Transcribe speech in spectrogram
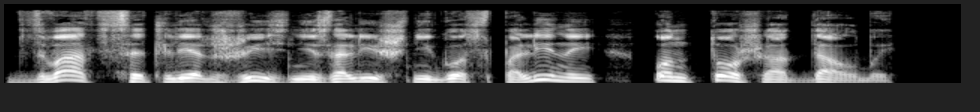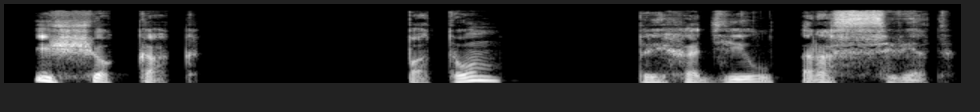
Двадцать лет жизни за лишний год с Полиной он тоже отдал бы. Еще как. Потом приходил рассвет.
